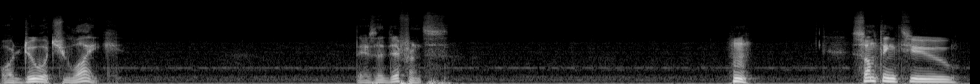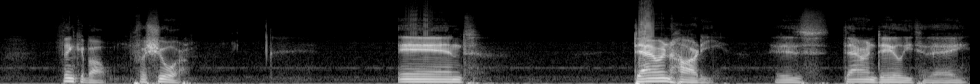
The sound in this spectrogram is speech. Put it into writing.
or do what you like? There's a difference. Hmm. Something to think about for sure. And Darren Hardy, his Darren Daily today,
